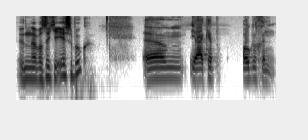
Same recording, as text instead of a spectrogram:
En uh, was dit je eerste boek? Um, ja, ik heb ook nog een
